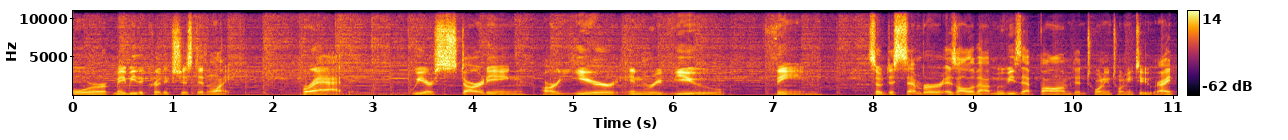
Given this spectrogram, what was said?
or maybe the critics just didn't like. Brad, we are starting our year in review theme. So, December is all about movies that bombed in 2022, right?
